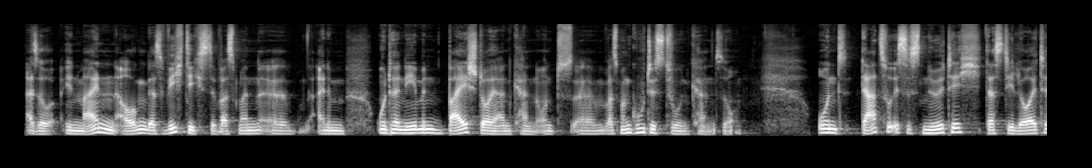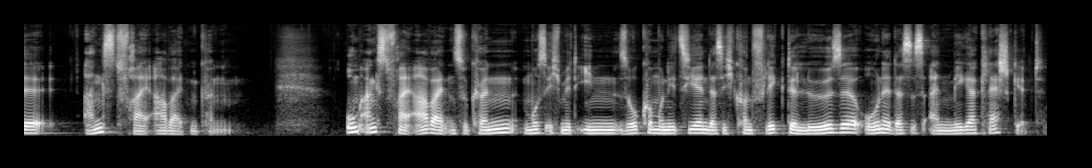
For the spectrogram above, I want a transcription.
also in meinen Augen das Wichtigste, was man äh, einem Unternehmen beisteuern kann und äh, was man Gutes tun kann. So. Und dazu ist es nötig, dass die Leute angstfrei arbeiten können. Um angstfrei arbeiten zu können, muss ich mit ihnen so kommunizieren, dass ich Konflikte löse, ohne dass es einen Mega-Clash gibt.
